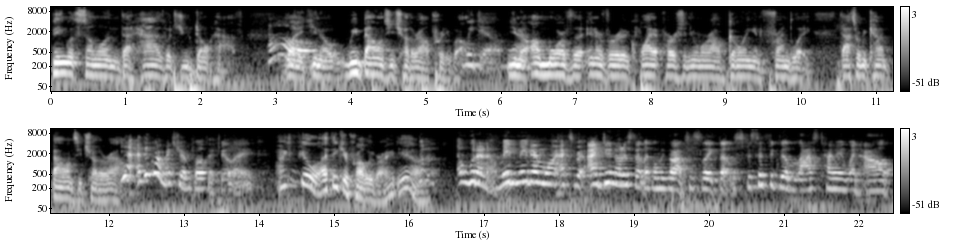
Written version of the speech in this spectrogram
being with someone that has what you don't have. Oh, Like, you know, we balance each other out pretty well. we do. You yeah. know, I'm more of the introverted, quiet person. You're more outgoing and friendly. That's where we kind of balance each other out. Yeah, I think we're a mixture of both. I feel like. I feel, I think you're probably right. Yeah. But uh, I know, maybe maybe I'm more expert. I do notice that like when we go out to like that specifically the last time we went out,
